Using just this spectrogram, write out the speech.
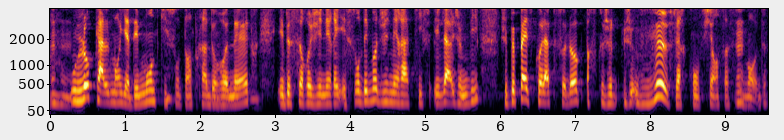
mhm. où localement, il y a des mondes qui sont en train de renaître et de se régénérer. Et ce sont des modes génératifs. Et là, je me dis, je ne peux pas être collapsologue parce que je, veux faire confiance à ces mhm. modes.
